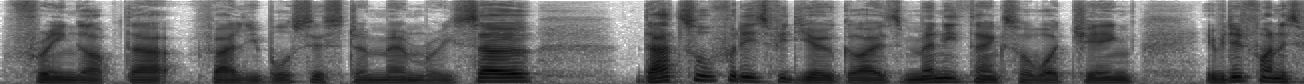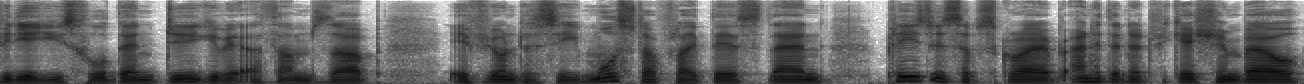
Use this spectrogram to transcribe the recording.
freeing up that valuable system memory. So that's all for this video guys, many thanks for watching. If you did find this video useful then do give it a thumbs up. If you want to see more stuff like this then please do subscribe and hit the notification bell.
